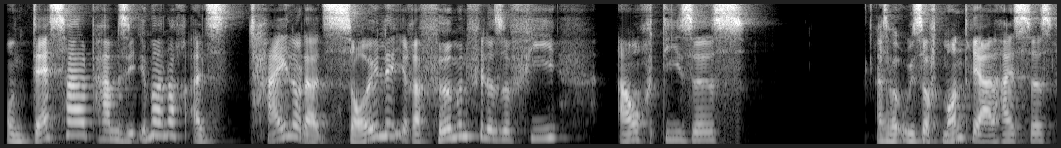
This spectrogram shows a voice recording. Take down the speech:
Und deshalb haben sie immer noch als Teil oder als Säule ihrer Firmenphilosophie auch dieses, also bei Ubisoft Montreal heißt es,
